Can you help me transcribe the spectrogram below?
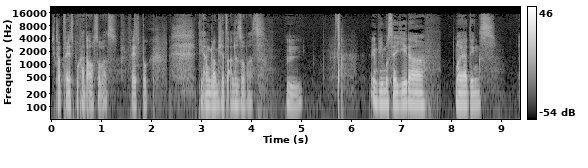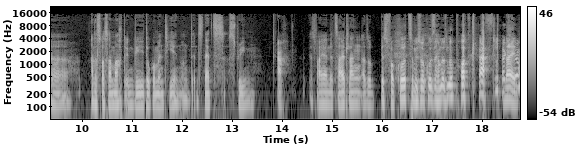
Ich glaube, Facebook hat auch sowas. Facebook, die haben, glaube ich, jetzt alle sowas. Hm. Irgendwie muss ja jeder neuerdings äh, alles, was er macht, irgendwie dokumentieren und ins Netz streamen. Ach, Es war ja eine Zeit lang, also bis vor kurzem bis vor kurzem haben das nur Podcastler Nein,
